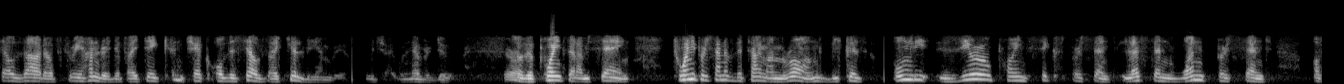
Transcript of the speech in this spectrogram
cells out of 300 if i take and check all the cells i kill the embryo which i will never do sure. so the point that i'm saying 20% of the time i'm wrong because only 0.6% less than 1% of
